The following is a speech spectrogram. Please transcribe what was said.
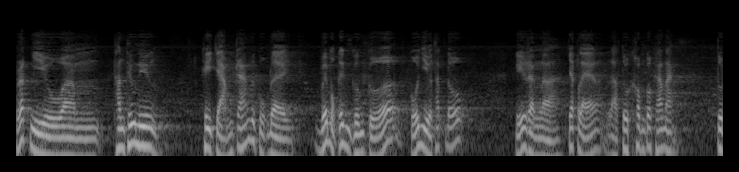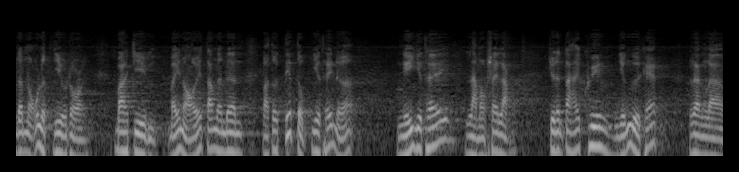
Rất nhiều uh, thanh thiếu niên khi chạm trán với cuộc đời với một cái ngưỡng cửa của nhiều thách đố nghĩ rằng là chắc lẽ là tôi không có khả năng tôi đã nỗ lực nhiều rồi ba chìm bảy nổi tám lên lên và tôi tiếp tục như thế nữa. Nghĩ như thế là một sai lầm cho nên ta hãy khuyên những người khác rằng là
